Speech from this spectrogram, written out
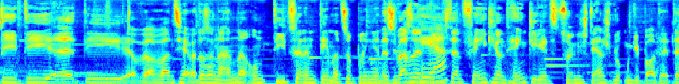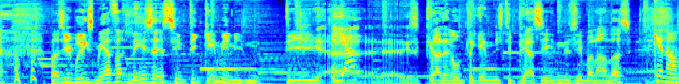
die, die, äh, die waren sehr weit auseinander und die zu einem Thema zu bringen. Also ich weiß nicht, wie Ja. ich dann Fenkel und Henkel jetzt zu den Sternschnuppen gebaut hätte. Was ich übrigens mehrfach lese, es sind die Geminiden, die Ja. äh, gerade runtergehen, nicht die Perseiden, die sind wann anders. Genau.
